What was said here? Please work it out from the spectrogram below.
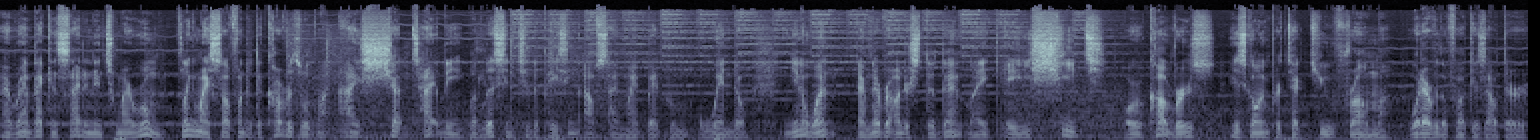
I ran back inside and into my room, flinging myself under the covers with my eyes shut tightly, but listening to the pacing outside my bedroom window. You know what? I've never understood that. Like a sheet or covers is going to protect you from whatever the fuck is out there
